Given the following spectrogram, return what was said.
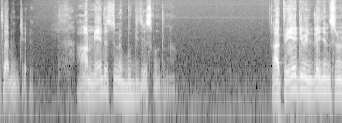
ప్రతిపాదించాడు ఆ మేధస్సును బుగ్గి చేసుకుంటున్నాం. ఆ క్రియేటివ్ ఇంటెలిజెన్స్ను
